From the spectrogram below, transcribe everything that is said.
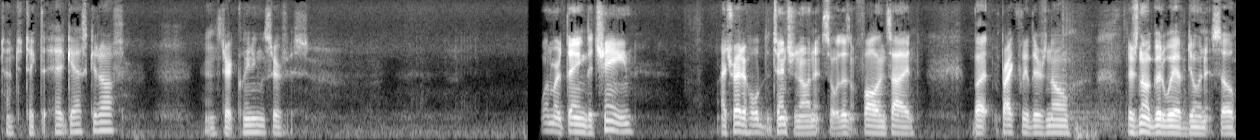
Time to take the head gasket off and start cleaning the surface. One more thing, the chain, I try to hold the tension on it so it doesn't fall inside, but practically there's no there's no good way of doing it. So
